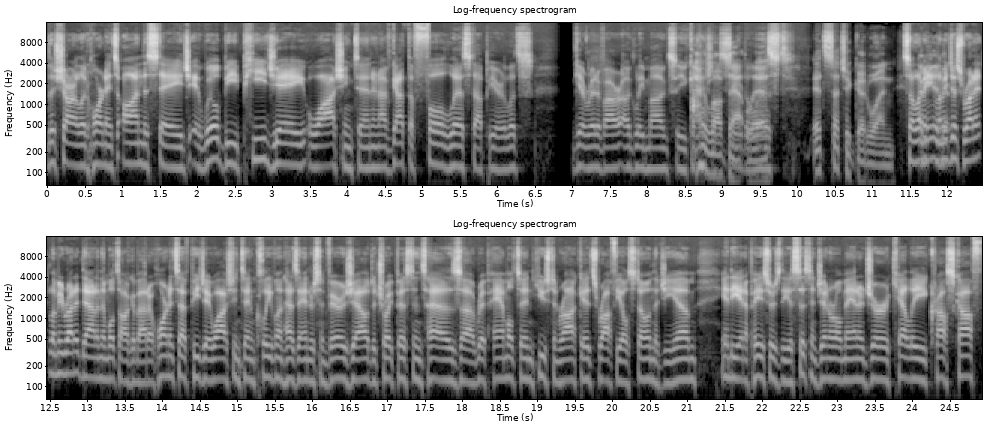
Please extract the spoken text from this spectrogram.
The Charlotte Hornets on the stage. It will be PJ Washington, and I've got the full list up here. Let's get rid of our ugly mug so you can. I love that list. list. It's such a good one. So let I me mean, let me just run it. Let me run it down, and then we'll talk about it. Hornets have PJ Washington. Cleveland has Anderson Varejao. Detroit Pistons has uh, Rip Hamilton. Houston Rockets Rafael Stone, the GM. Indiana Pacers, the assistant general manager Kelly Krauskopf.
